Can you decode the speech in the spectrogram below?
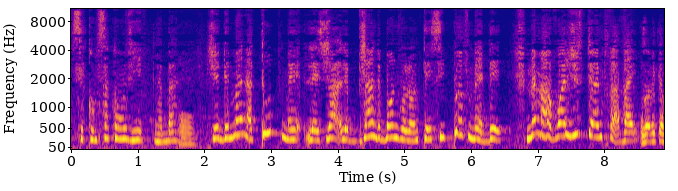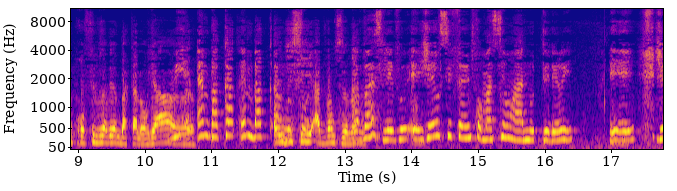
C'est comme ça qu'on vit là-bas. Oh. Je demande à toutes mes, les, gens, les gens de bonne volonté s'ils peuvent m'aider, même à avoir juste un travail. Vous avez quel profil? Vous avez un baccalauréat Oui, euh, un bac, un bac NDC. Advanced Level Avance level. Et j'ai aussi fait une formation en hôtellerie. Et je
